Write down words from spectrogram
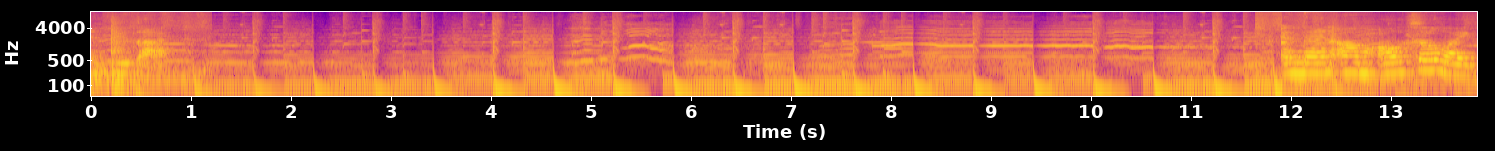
and do that and then um also like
